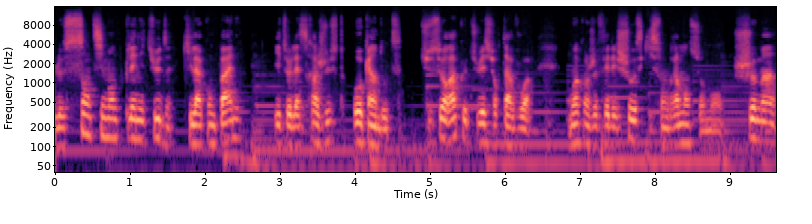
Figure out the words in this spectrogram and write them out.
le sentiment de plénitude qui l'accompagne, il te laissera juste aucun doute. Tu sauras que tu es sur ta voie. Moi, quand je fais des choses qui sont vraiment sur mon chemin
